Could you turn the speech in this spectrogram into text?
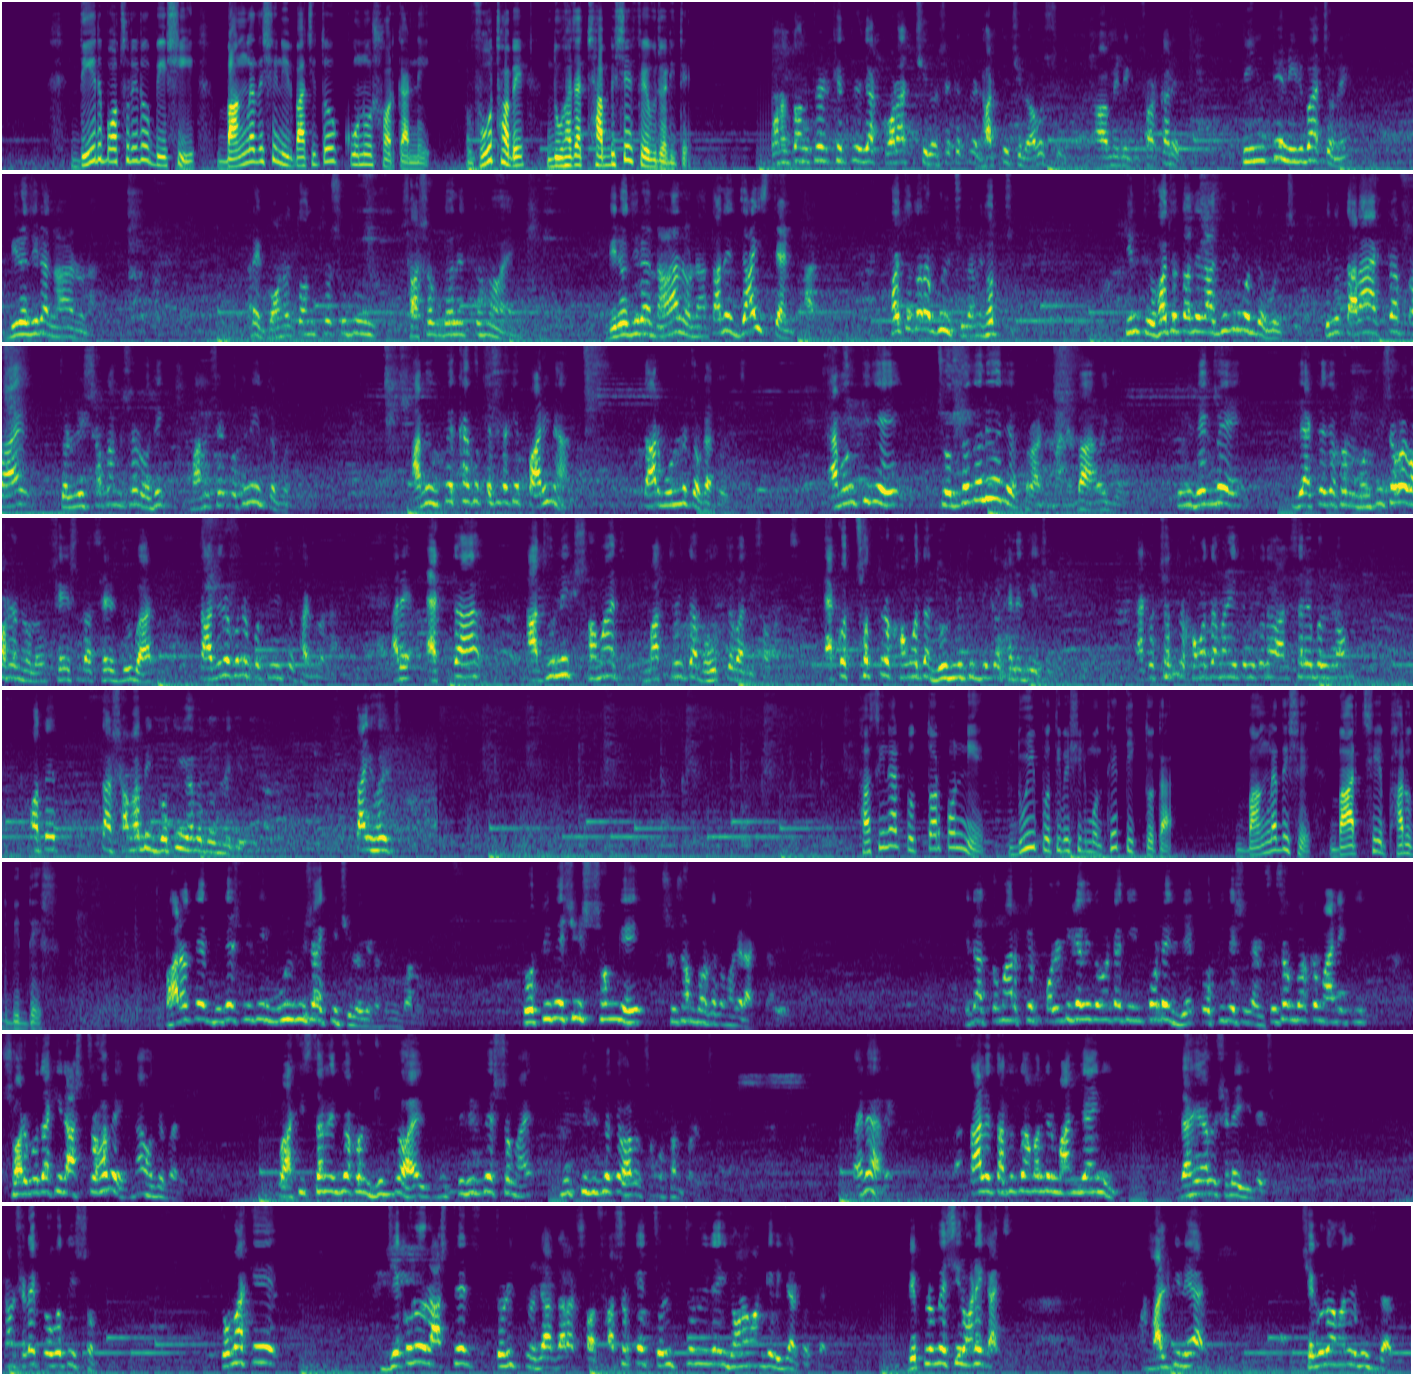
দেড় বছরেরও বেশি বাংলাদেশে নির্বাচিত কোনো সরকার নেই। ভোট হবে দু হাজার ছাব্বিশের ফেব্রুয়ারিতে। গণতন্ত্রের ক্ষেত্রে যা করার ছিল সেক্ষেত্রে ঘাটতি ছিল অবশ্যই আওয়ামী লীগ সরকারের। তিনটে নির্বাচনে বিরোধীরা দাঁড়াল না। আরে গণতন্ত্র শুধু শাসক দলের তো নয়। বিরোধীরা দাঁড়াল না, তাদের যাই স্ট্যান্ড থাক। হয়তো তারা ভুল ছিল, আমি ধরছি। কিন্তু হয়তো তাদের রাজনীতির মধ্যে ভুল ছিল। কিন্তু তারা একটা প্রায় চল্লিশ শতাংশের অধিক মানুষের প্রতিনিধিত্ব করতে। আমি উপেক্ষা করতে সেটাকে পারি না, তার মূল্য চোকাতে হচ্ছে। এমনকি যে চোদ্দ দলীয় যে ফ্রন্ট মানে বা ওই যে, তুমি দেখবে যে একটা যখন মন্ত্রিসভা গঠন হলো, শেষ বা শেষ দুবার, তাদেরও কোনো প্রতিনিধিত্ব থাকল না। আরে একটা আধুনিক সমাজ মাত্রই তা বহুত্ববাদী সমাজ। একচ্ছত্র ক্ষমতা দুর্নীতির দিকেও ঠেলে দিয়েছিল একচ্ছত্র ক্ষমতা মানে তুমি কোনো আনসারেবল নও অতএব তার স্বাভাবিক গতিই হবে দুর্নীতি তাই হয়েছে। হাসিনার প্রত্যর্পণ নিয়ে দুই প্রতিবেশীর মধ্যে তিক্ততা। বাংলাদেশে বাড়ছে ভারত বিদ্বেষ। ভারতের বিদেশ নীতির মূল বিষয় কি ছিল যেটা তুমি বলো? প্রতিবেশীর সঙ্গে সুসম্পর্ক তোমাকে রাখতে হবে। এটা তোমারকে পলিটিক্যালি তোমার কাছে ইম্পর্টেন্ট যে প্রতিবেশী সুসম্পর্ক মানে কি? সর্বদা কি রাষ্ট্র হবে? না হতে পারে। পাকিস্তানের যখন যুদ্ধ হয়, মুক্তিযুদ্ধের সময় মুক্তিযুদ্ধকে ভারত সমর্থন করেছে। তাই না? তাহলে তাতে তো আমাদের মান যায়নি। দেখা গেল সেটাই জিতেছে। কারণ সেটাই প্রগতির শক্তি। তোমাকে যে কোনো রাষ্ট্রের চরিত্র যার শ- শাসকের চরিত্র অনুযায়ী জনগণকে বিচার করতে হবে। ডিপ্লোমেসির অনেক আছে। মাল্টি লেয়ার সেগুলো আমাদের বুঝতে হবে।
